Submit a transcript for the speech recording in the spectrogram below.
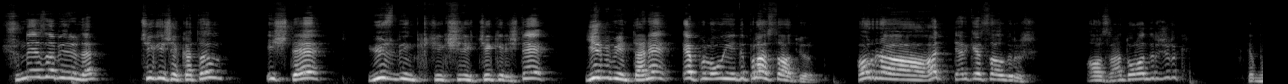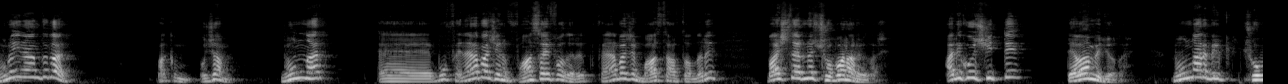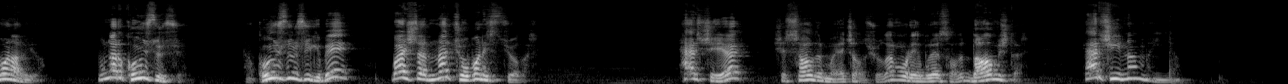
Şunu da yazabilirler. Çekişe katıl. İşte 100 bin kişilik çekilişte 20 bin tane Apple 17 Plus dağıtıyorum. Hurra! Hadi herkes saldırır. Al sana dolandırıcılık. Ve buna inandılar. Bakın hocam bunlar eee, bu Fenerbahçe'nin fan sayfaları, Fenerbahçe'nin bazı taraftarları başlarına çoban arıyorlar. Ali Koç gitti. Devam ediyorlar. Bunlar bir çoban arıyor. Bunlar koyun sürüsü. Koyun sürüsü gibi başlarına çoban istiyorlar. Her şeye işte saldırmaya çalışıyorlar. Oraya buraya saldırıyor. Dağılmışlar. Her şeye inanmayın ya.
